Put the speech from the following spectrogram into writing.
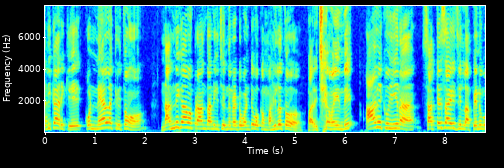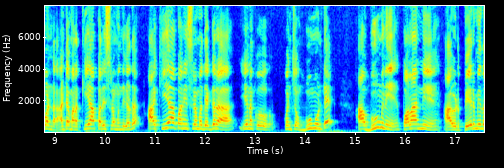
అధికారికి కొన్నేళ్ళ క్రితం నందిగామ ప్రాంతానికి చెందినటువంటి ఒక మహిళతో పరిచయం అయింది. ఆమెకు ఈయన సత్యసాయి జిల్లా పెనుగొండ అంటే మన కియా పరిశ్రమ ఉంది కదా ఆ కియా పరిశ్రమ దగ్గర ఈయనకు కొంచెం భూమి ఉంటే ఆ భూమిని పొలాన్ని ఆవిడ పేరు మీద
